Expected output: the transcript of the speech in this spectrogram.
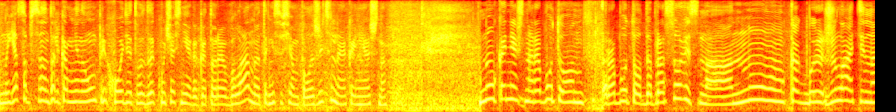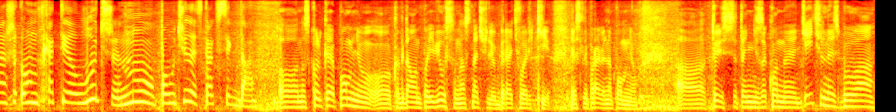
Ну, я, собственно, только мне на ум приходит вот эта куча снега, которая была, но это не совсем положительное, конечно. Ну, конечно, работу он работал добросовестно, ну, как бы желательно, он хотел лучше, но получилось как всегда. Э, Насколько я помню, э, когда он появился, у нас начали убирать ларьки, если правильно помню. А, То есть это незаконная деятельность была.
